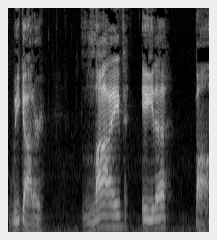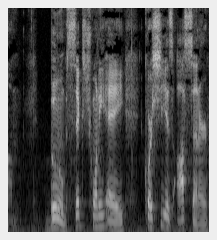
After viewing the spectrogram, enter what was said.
we got her live Ada bomb. Boom, 620A. Of course, she is off center.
